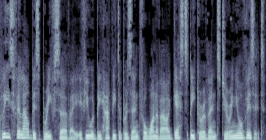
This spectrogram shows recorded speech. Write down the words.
Please fill out this brief survey if you would be happy to present for one of our guest speaker events during your visit.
